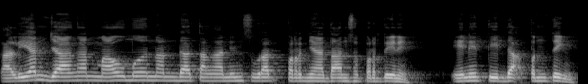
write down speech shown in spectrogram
Kalian jangan mau menandatanganin surat pernyataan seperti ini ini tidak penting.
